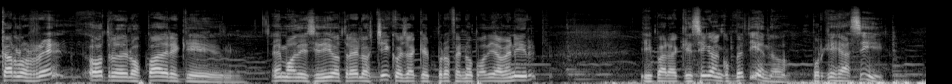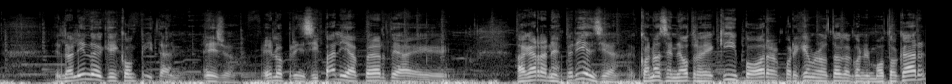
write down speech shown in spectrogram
Carlos Re, otro de los padres que hemos decidido traer los chicos ya que el profe no podía venir y para que sigan compitiendo, porque es así. Lo lindo es que compitan ellos, es lo principal y aparte eh, agarran experiencia, conocen otros equipos, ahora por ejemplo nos toca con el motocar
